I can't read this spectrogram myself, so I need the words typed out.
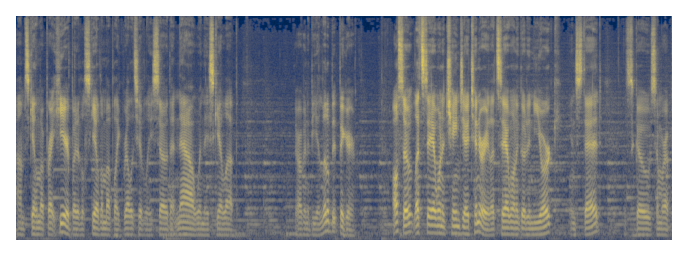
um, scale them up right here, but it'll scale them up like relatively so that now when they scale up, they're all going to be a little bit bigger. Also, let's say I want to change the itinerary. Let's say I want to go to New York instead. Let's go somewhere up.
